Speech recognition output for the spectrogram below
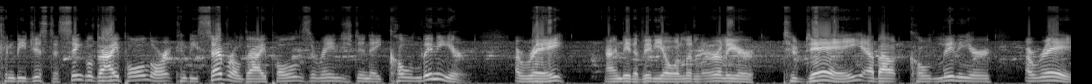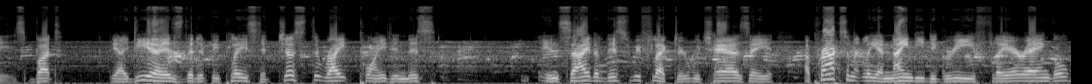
can be just a single dipole or it can be several dipoles arranged in a collinear array. I made a video a little earlier today about collinear arrays, but the idea is that it be placed at just the right point in this inside of this reflector, which has a approximately a 90 degree flare angle,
